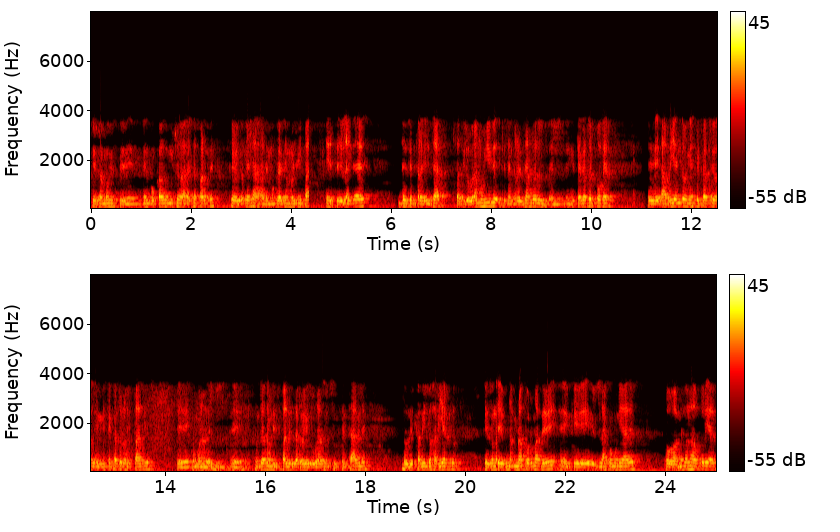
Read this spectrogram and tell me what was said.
que estamos este, enfocados mucho a esa parte, que es la democracia municipal. Este, la idea es descentralizar, o sea, si logramos ir de- descentralizando el, el- en este caso el poder, eh, abriendo en este caso, en este caso los espacios, eh, como los del eh, Consejo Municipal de Desarrollo Rural Sustentable, los de cabildos abiertos, que es una, forma de que las comunidades, o al menos las autoridades,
